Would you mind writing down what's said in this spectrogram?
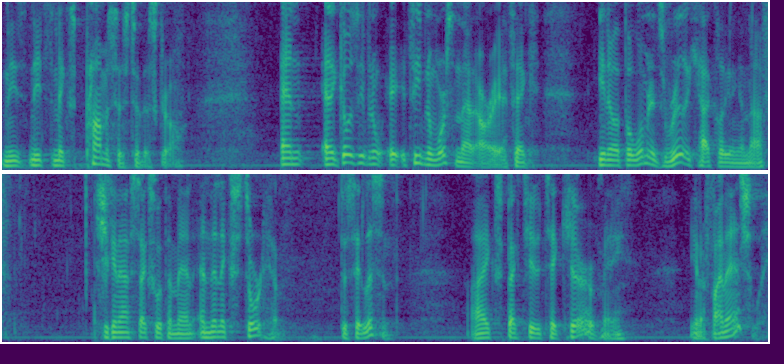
needs needs to make promises to this girl, and and it goes even it's even worse than that, Ari. I think, you know, if a woman is really calculating enough, she can have sex with a man and then extort him to say, "Listen." I expect you to take care of me, you know, financially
